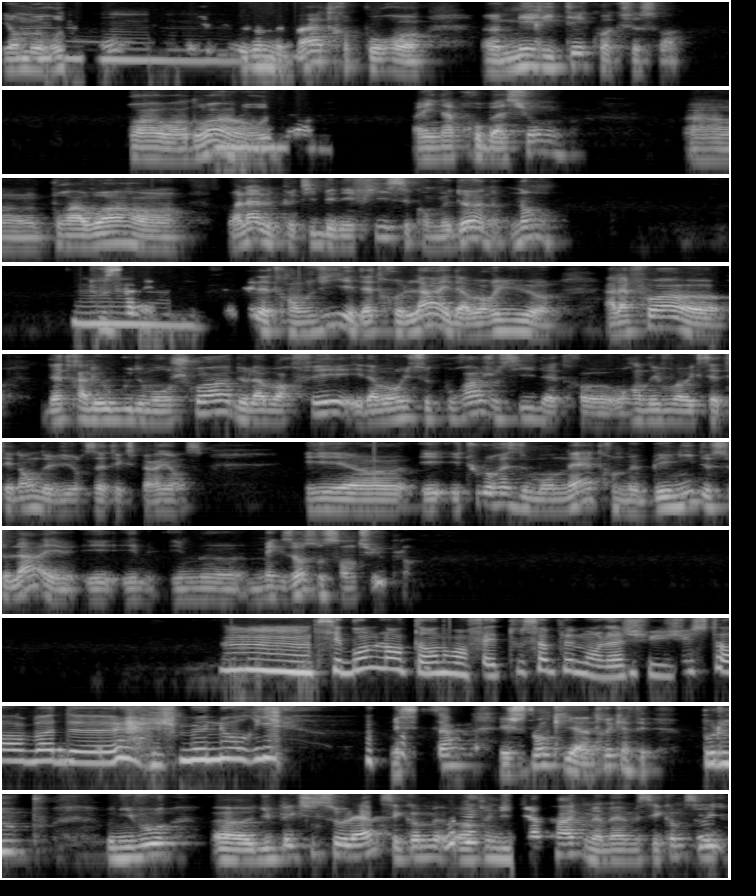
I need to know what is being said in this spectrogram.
Et on me mmh. reconnaît. J'ai besoin de me battre pour euh, euh, mériter quoi que ce soit. Pour avoir droit à un mmh. regard, à une approbation, pour avoir voilà, le petit bénéfice qu'on me donne. Non. Tout ça, mmh. d'être en vie et d'être là et d'avoir eu euh, à la fois d'être allé au bout de mon choix, de l'avoir fait et d'avoir eu ce courage aussi d'être au rendez-vous avec cet élan, de vivre cette expérience. Euh, et, et, tout le reste de mon être me bénit de cela et, et me, m'exauce au centuple. Mmh, c'est bon de l'entendre en fait, tout simplement. Là, je suis juste en mode euh, je me nourris. Mais c'est ça. Et je sens qu'il y a un truc qui a fait au niveau euh, du plexus solaire. C'est comme en train du diaphragme même. C'est comme si.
